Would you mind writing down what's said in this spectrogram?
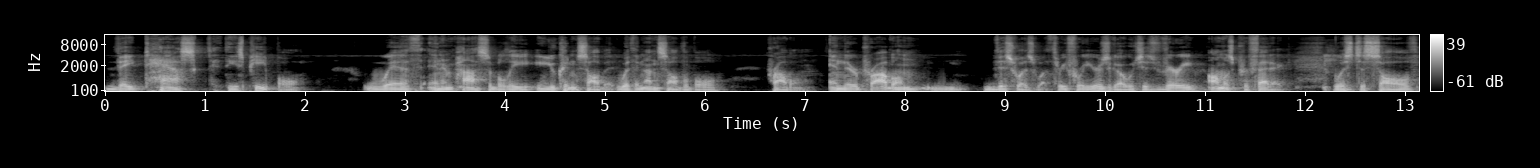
they tasked these people with an impossibly, you couldn't solve it, with an unsolvable problem. And their problem, this was what, three, four years ago, which is very almost prophetic, was to solve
